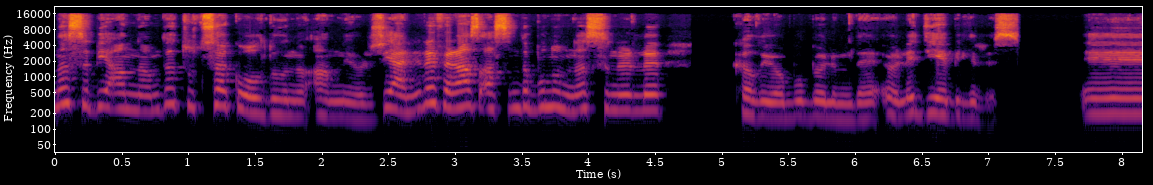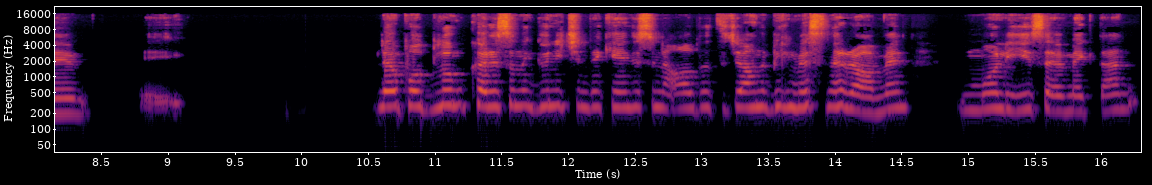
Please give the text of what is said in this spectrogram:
nasıl bir anlamda tutsak olduğunu anlıyoruz. Yani referans aslında bununla sınırlı kalıyor bu bölümde öyle diyebiliriz. Ee, e, Leopold Bloom karısının gün içinde kendisini aldatacağını bilmesine rağmen Molly'yi sevmekten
